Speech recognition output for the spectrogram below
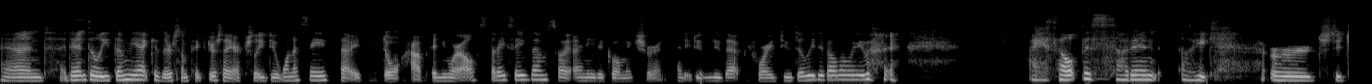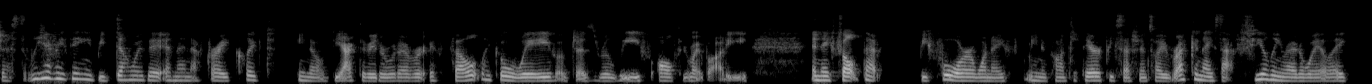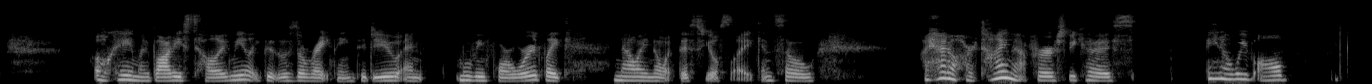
and I didn't delete them yet because there's some pictures I actually do want to save that I don't have anywhere else that I save them. So I, I need to go make sure I need to do that before I do delete it all the way. But I felt this sudden like urge to just delete everything and be done with it. And then after I clicked, you know, deactivate or whatever, it felt like a wave of just relief all through my body. And I felt that before when I, you know, gone to therapy session. So I recognized that feeling right away, like, okay, my body's telling me like this was the right thing to do. And moving forward, like now I know what this feels like. And so I had a hard time at first because, you know, we've all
